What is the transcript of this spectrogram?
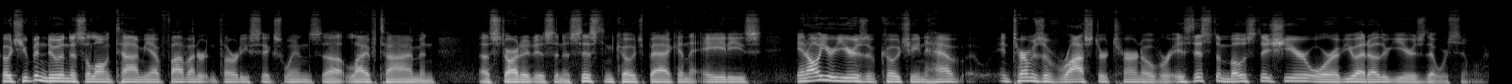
Coach, you've been doing this a long time. You have 536 wins uh, lifetime and uh, started as an assistant coach back in the 80s. In all your years of coaching, have in terms of roster turnover, is this the most this year, or have you had other years that were similar?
